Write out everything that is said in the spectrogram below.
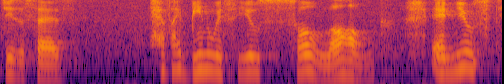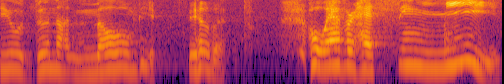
Jesus says, Have I been with you so long, and you still do not know me, Philip? Whoever has seen me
